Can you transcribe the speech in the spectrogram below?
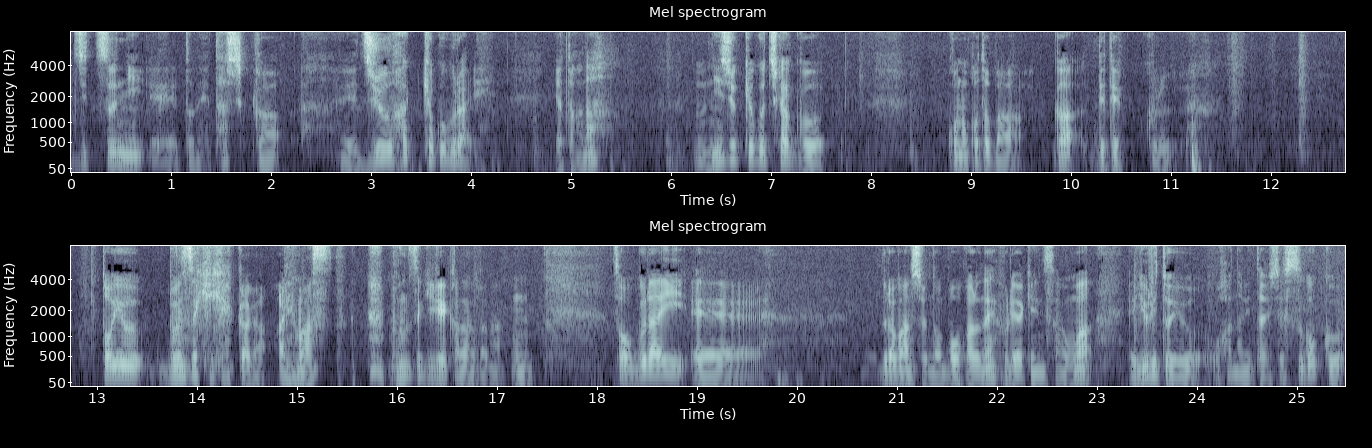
実にえっ、とね確か、えー、18曲ぐらいやったかな。20曲近くこの言葉が出てくる。という分析結果があります。分析結果なのかな？うん。そうぐらい、えー、ドラゴンアッシュのボーカルね古谷健二さんは、えー、ユリというお花に対してすごく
